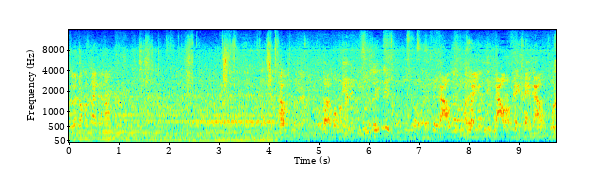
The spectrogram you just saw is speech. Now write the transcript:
เออดอกข้างใต้ไหนเนาะเอาพวกเนี้เก๋าอะไรอย่างนี้เก๋าอะไรแค่เก๋าคน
